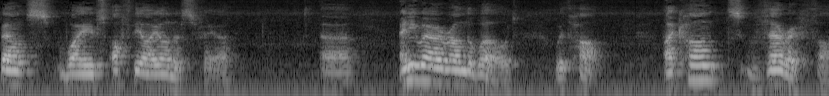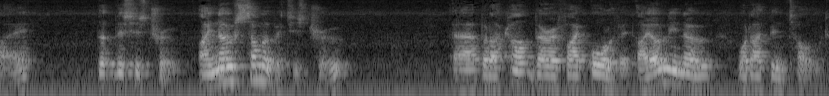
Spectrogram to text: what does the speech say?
bounce waves off the ionosphere uh, anywhere around the world with HAARP. I can't verify that this is true. I know some of it is true, uh, but I can't verify all of it. I only know what I've been told.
